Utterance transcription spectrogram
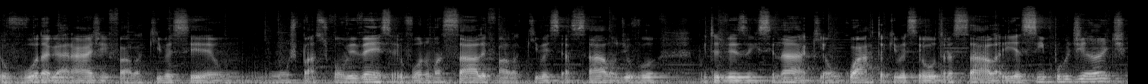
Eu vou na garagem e falo aqui vai ser um, um espaço de convivência. Eu vou numa sala e falo aqui vai ser a sala onde eu vou muitas vezes ensinar. Aqui é um quarto, aqui vai ser outra sala e assim por diante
